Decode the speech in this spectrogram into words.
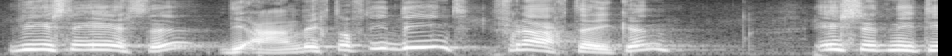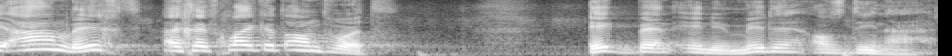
Wie is de eerste? Die aanlicht of die dient? Vraagteken. Is het niet die aanlicht? Hij geeft gelijk het antwoord. Ik ben in uw midden als dienaar.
